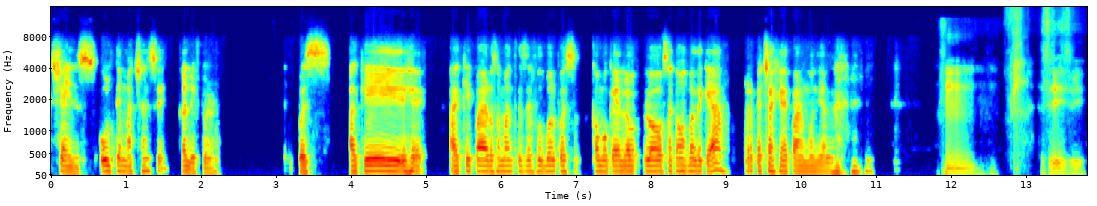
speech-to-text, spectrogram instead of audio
Chance, última chance, califer. Pues aquí, aquí para los amantes del fútbol, pues como que lo, lo sacamos más de que, ah, repechaje para el Mundial. Sí, sí,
